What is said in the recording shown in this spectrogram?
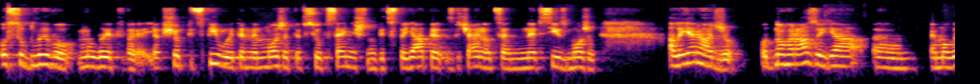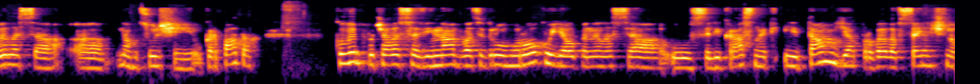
особливо молитви. Якщо підспівуєте, не можете всю всенішну відстояти. Звичайно, це не всі зможуть. Але я раджу. Одного разу я е, молилася е, на Гуцульщині у Карпатах. Коли почалася війна 22-го року, я опинилася у селі Красник, і там я провела всенічну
